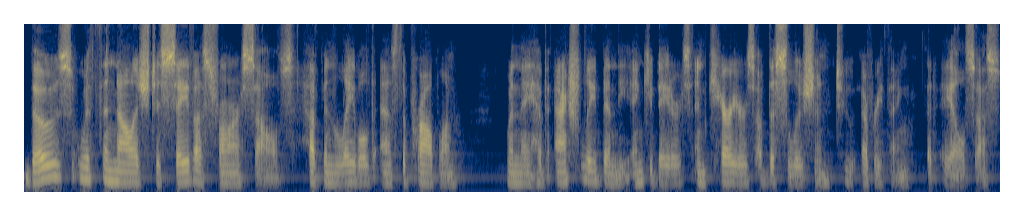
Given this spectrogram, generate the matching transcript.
Those with the knowledge to save us from ourselves have been labeled as the problem when they have actually been the incubators and carriers of the solution to everything that ails us.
